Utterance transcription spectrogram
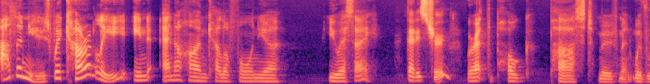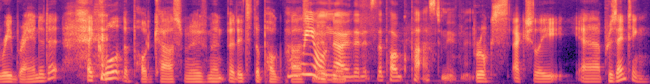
other news, we're currently in Anaheim, California, USA. That is true. We're at the Pog Past movement. We've rebranded it. They call it the podcast movement, but it's the Pog Past Well, we all know that it's the Pog Past movement. Brooks actually uh, presenting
